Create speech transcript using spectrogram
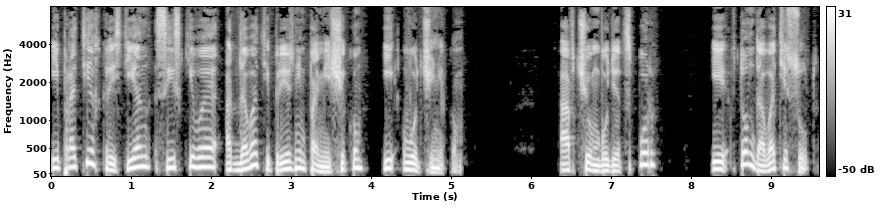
и про тех крестьян сыскивая отдавать и прежним помещикам и вотчинникам. А в чем будет спор, и в том давать и суд.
